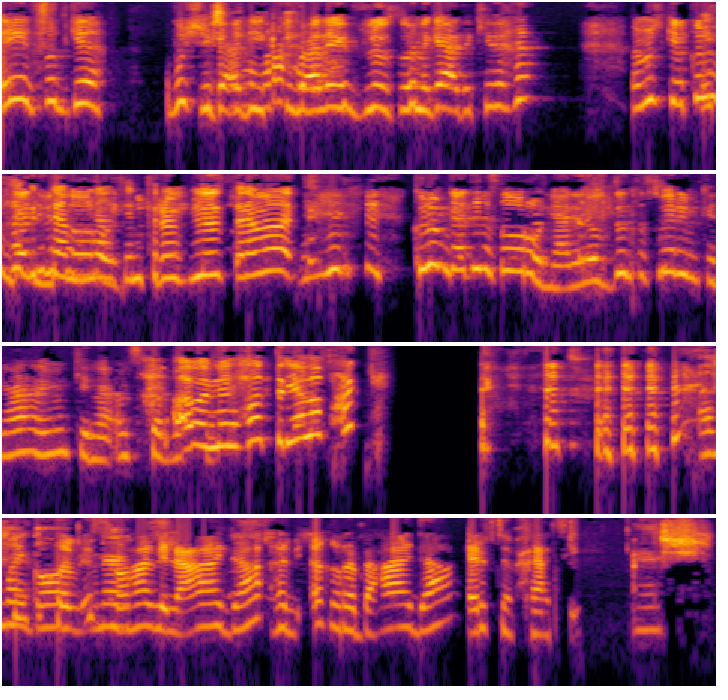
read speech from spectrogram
إيه صدق وش قاعد يكتب. علي فلوس وأنا قاعدة كذا؟ المشكلة كلهم قاعدين يصورون. فلوس. أنا ما كلهم قاعدين يصورون يعني لو بدون تصوير يمكن ها يمكن أمسك الضحك. أول ما نحط يلا أضحك. أو ماي جاد طيب اسمعوا هذه العادة هذه أغرب عادة عرفتها بحياتي إيش؟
